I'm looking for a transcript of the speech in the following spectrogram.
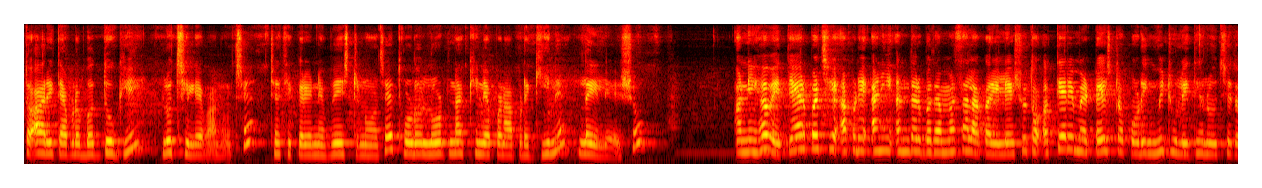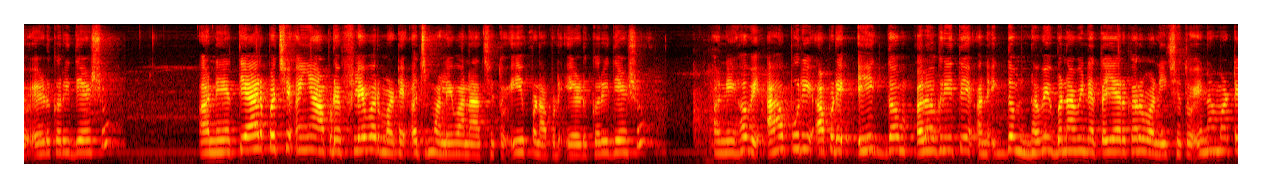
તો આ રીતે આપણે બધું ઘી લૂછી લેવાનું છે, જેથી કરીને વેસ્ટ ન જાય. થોડો લોટ નાખીને પણ આપણે ઘીને લઈ લઈશું. અને હવે ત્યાર પછી આપણે આની અંદર બધા મસાલા કરી લઈશું. તો અત્યારે મેં ટેસ્ટ અકોર્ડિંગ મીઠું લીધેલું છે, તો એડ કરી દઈશું. અને ત્યાર પછી અહીંયા આપણે ફ્લેવર માટે અજમા લેવાના છે, તો એ પણ આપણે એડ કરી દઈશું અને હવે આ પૂરી આપણે એકદમ અલગ રીતે અને એકદમ નવી બનાવીને તૈયાર કરવાની છે, તો એના માટે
